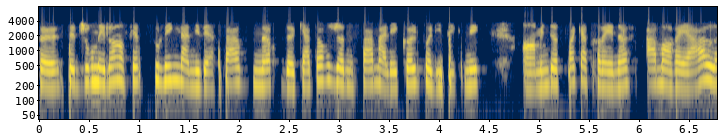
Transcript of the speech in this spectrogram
cette journée-là, en fait, souligne l'anniversaire du meurtre de 14 jeunes femmes à l'école polytechnique en 1989 à Montréal.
